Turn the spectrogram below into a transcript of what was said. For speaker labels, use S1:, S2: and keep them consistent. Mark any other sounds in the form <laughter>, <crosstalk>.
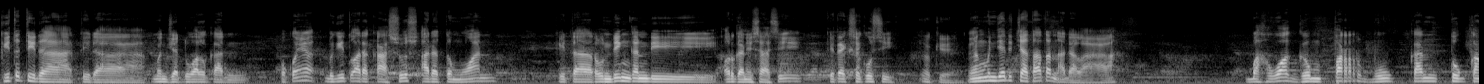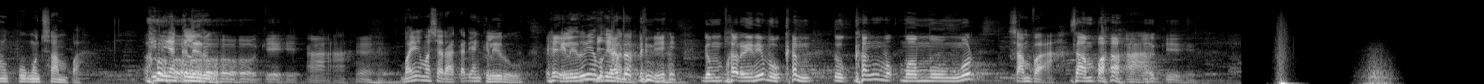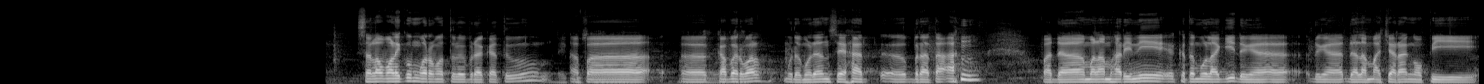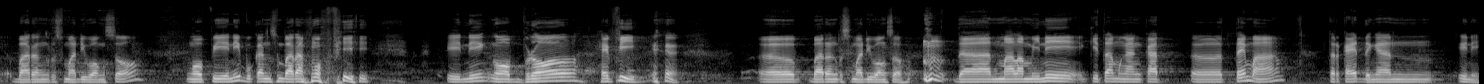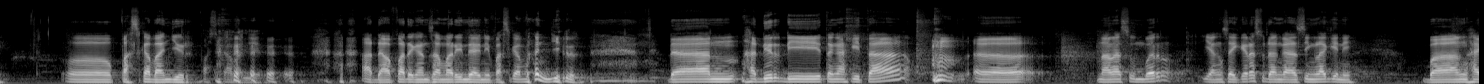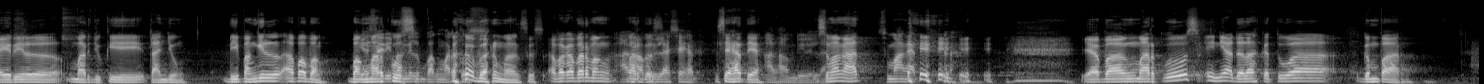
S1: Kita tidak tidak menjadwalkan. Pokoknya begitu ada kasus, ada temuan, kita rundingkan di organisasi, kita eksekusi.
S2: Oke.
S1: Yang menjadi catatan adalah bahwa Gempar bukan tukang pungut sampah. Ini yang keliru.
S2: Oh, Oke.
S1: Ah, banyak masyarakat yang keliru. Kelirunya
S2: Eh,
S1: bagaimana?
S2: dicatat ini, Gempar ini bukan tukang me- memungut
S1: Sampah.
S2: sampah.
S1: Ah.
S2: Oke. Assalamualaikum warahmatullahi wabarakatuh. Apa eh, kabar Wal? Mudah-mudahan sehat eh, berataan. Pada malam hari ini ketemu lagi dengan dengan dalam acara ngopi bareng Rusmadi Wongso. Ngopi ini bukan sembarang <laughs> ngopi. Ini ngobrol happy. <laughs> eh, bareng Rusmadi Wongso. <clears throat> Dan malam ini kita mengangkat eh, tema terkait dengan ini eh, pasca banjir.
S1: Pasca banjir. <laughs>
S2: Ada apa dengan Samarinda ini pasca banjir? Dan hadir di tengah kita <clears throat> eh, narasumber yang saya kira sudah nggak asing lagi nih, Bang Hairil Marjuki Tanjung. Dipanggil apa Bang? Bang
S1: Biasa
S2: Markus.
S1: dipanggil Bang Markus. <laughs>
S2: Bang Markus. Apa kabar Bang Markus?
S1: Alhamdulillah sehat.
S2: Sehat ya?
S1: Alhamdulillah.
S2: Semangat.
S1: Semangat. <laughs>
S2: ya Bang Markus ini adalah ketua Gempar.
